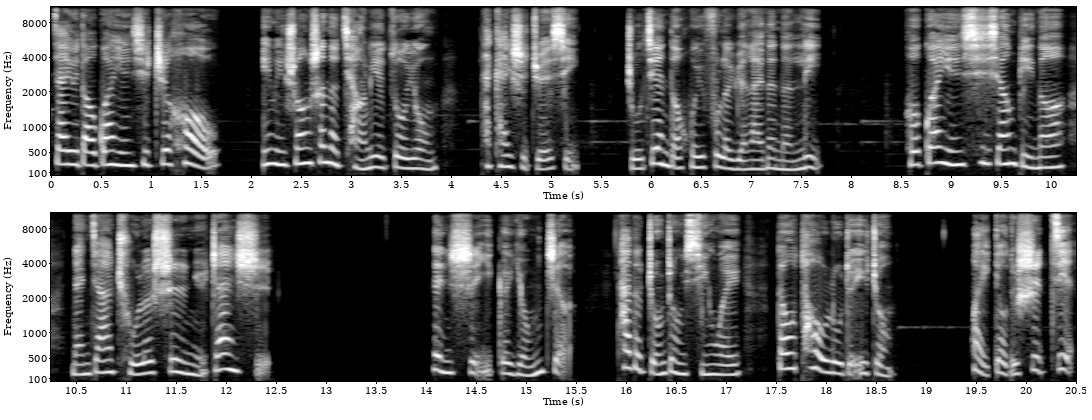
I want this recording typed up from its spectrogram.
在遇到关妍希之后，因为双生的强烈作用，他开始觉醒，逐渐的恢复了原来的能力。和关妍希相比呢，南家除了是女战士，更是一个勇者。他的种种行为都透露着一种坏掉的世界，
